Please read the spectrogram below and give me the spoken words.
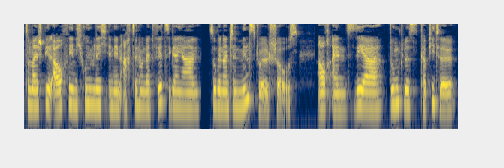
Zum Beispiel auch wenig rühmlich in den 1840er Jahren sogenannte Minstrel-Shows. Auch ein sehr dunkles Kapitel,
